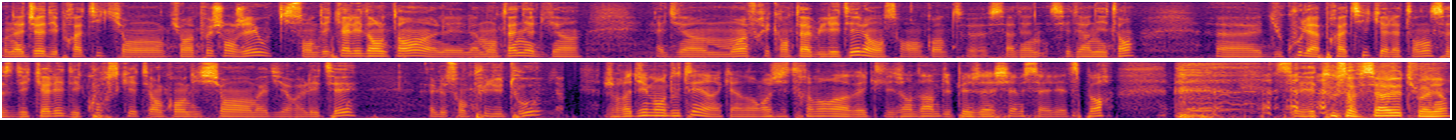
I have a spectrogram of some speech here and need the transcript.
on a déjà des pratiques qui ont, un peu changé ou qui sont décalées dans le temps. la montagne, elle devient, elle devient moins fréquentable l'été, là on s'en rend compte euh, ces, derniers temps. Euh, du coup, la pratique, elle a tendance à se décaler des courses qui étaient en condition, on va dire, l'été. Elles ne le sont plus du tout. J'aurais dû m'en douter hein, qu'un enregistrement avec les gendarmes du PGHM, ça allait être sport. C'est tout sauf sérieux, tu vois bien.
